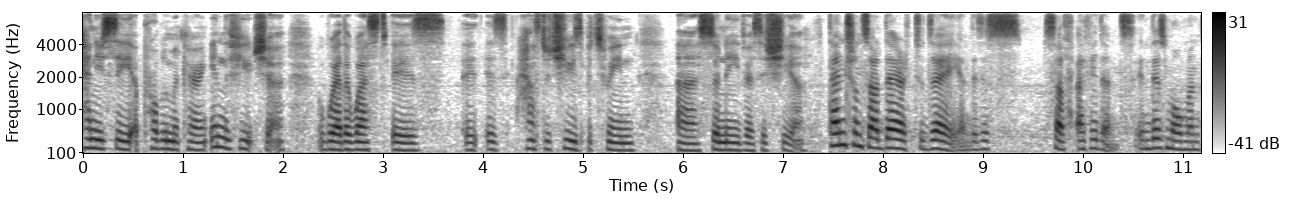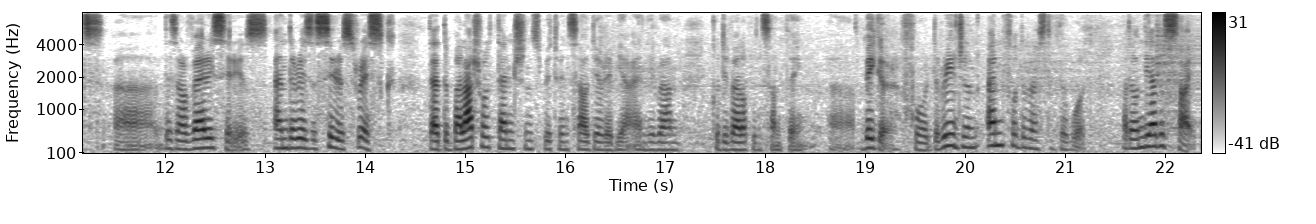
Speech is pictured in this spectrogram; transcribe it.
can you see a problem occurring in the future where the West is, is, has to choose between uh, Sunni versus Shia? Tensions are there today, and this is self-evident. In this moment, uh, these are very serious, and there is a serious risk that the bilateral tensions between Saudi Arabia and Iran could develop in something uh, bigger for the region and for the rest of the world. But on the other side,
